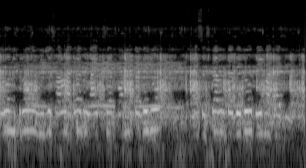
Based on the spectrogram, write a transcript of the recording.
ચલો મિત્રો વિડીયો સારો લાગ્યો હોય તો લાઈક શેર કોમેન્ટ કરી દેજો અને સબસ્ક્રાઈબ કરી દેજો જય માતાજી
